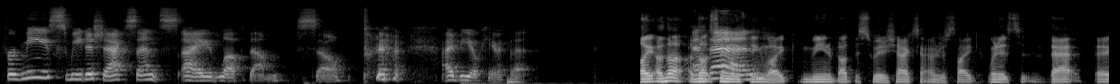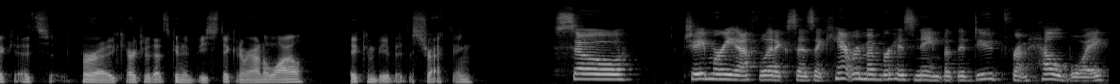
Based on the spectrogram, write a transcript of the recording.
for me, Swedish accents, I love them. So I'd be okay with it. Like I'm not I'm and not then, saying anything like mean about the Swedish accent. I'm just like when it's that thick, it's for a character that's gonna be sticking around a while, it can be a bit distracting. So J. Marie Athletic says, I can't remember his name, but the dude from Hellboy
